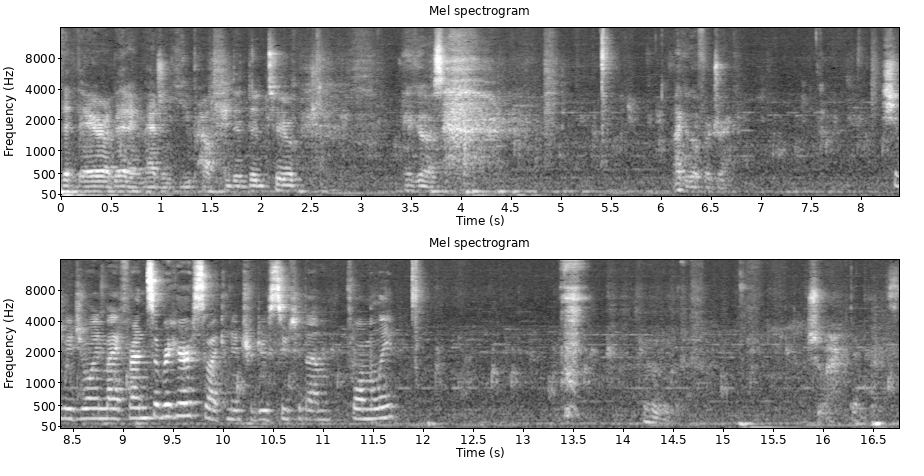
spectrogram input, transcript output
th- there a bit. I imagine you probably did, did too. He goes, I could go for a drink. Should we join my friends over here so I can introduce you to them formally? Sure. They're nice.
